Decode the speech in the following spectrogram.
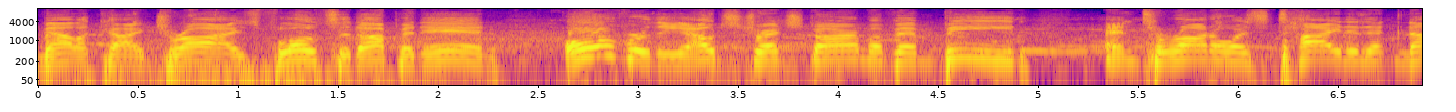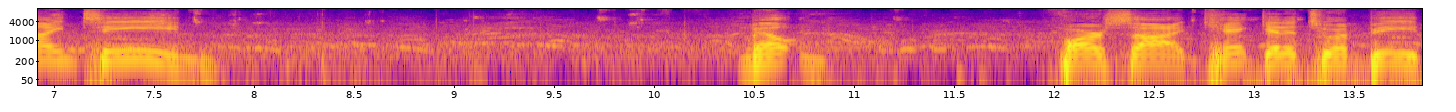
Malachi drives, floats it up and in, over the outstretched arm of Embiid, and Toronto has tied it at 19. Melton, far side, can't get it to Embiid.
